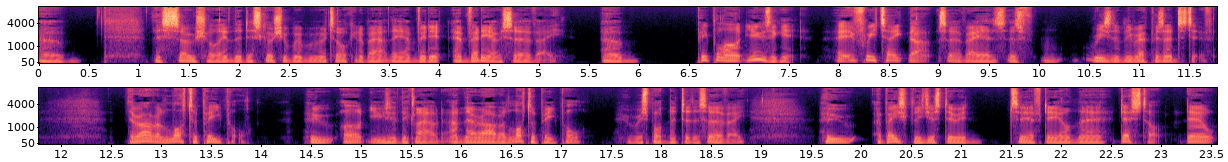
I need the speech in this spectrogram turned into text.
um, this social in the discussion when we were talking about the Envenio survey, um, people aren't using it. If we take that survey as as reasonably representative, there are a lot of people who aren't using the cloud, and there are a lot of people who responded to the survey who are basically just doing CFD on their desktop. Now,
